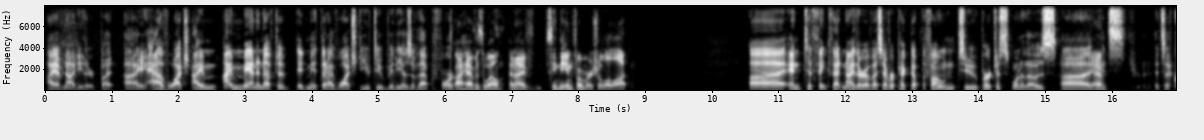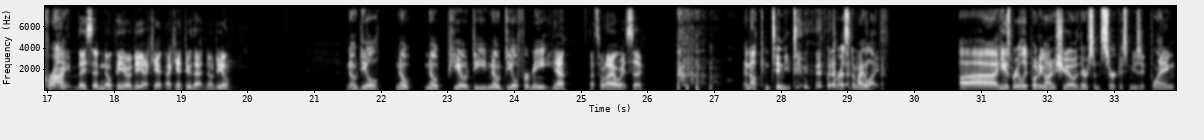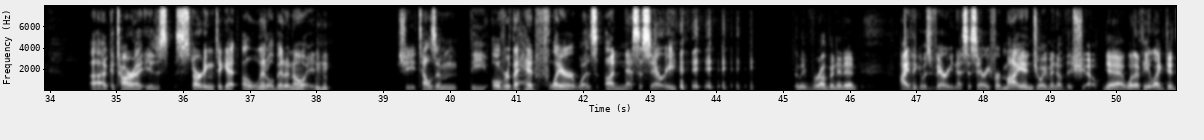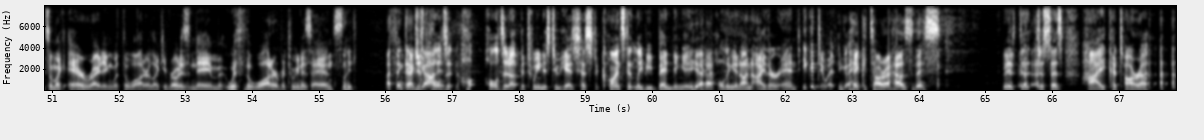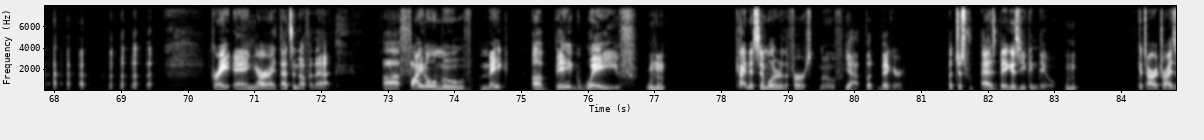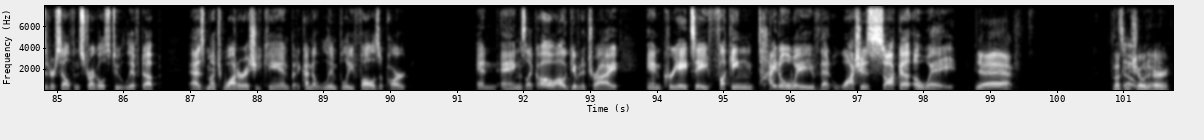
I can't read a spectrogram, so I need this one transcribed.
I have not either, but I have watched. I'm I'm man enough to admit that I've watched YouTube videos of that before. I have as well, and I've seen the infomercial a lot. Uh, and to think that neither of us ever picked up the phone to purchase one of those, uh, Yeah. it's it's a crime. They said no POD. I can't. I can't do that. No deal. No deal. No no pod. No deal for me. Yeah, that's what I always say. and I'll continue to for the rest of my life. Uh, he's really putting on a show. There's some circus music playing. Uh, Katara is starting to get a little bit annoyed. Mhm. She tells him the over the head flare was unnecessary. Really rubbing it in. I think it was very necessary for my enjoyment of this show. Yeah. What if he like did some like air writing with the water? Like he wrote his name with the water between his hands. Like I think I just got holds it. it, ho- holds it up between his two. He has, has to constantly be bending it, Yeah. holding it on either end. He could do it. Go, hey Katara, how's this? It just says, Hi, Katara. Great, Aang. All right, that's enough of that. Uh, final move make a big wave. Mhm. Kind of similar to the first move, Yeah, but bigger. but just as big as you can do. Mhm. Katara tries it herself and struggles to lift up as much water as she can, but it kind of limply falls apart. And Aang's like, oh, I'll give it a try, and creates a fucking tidal wave that washes Sokka away. Yeah. Fucking So showed we- her.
